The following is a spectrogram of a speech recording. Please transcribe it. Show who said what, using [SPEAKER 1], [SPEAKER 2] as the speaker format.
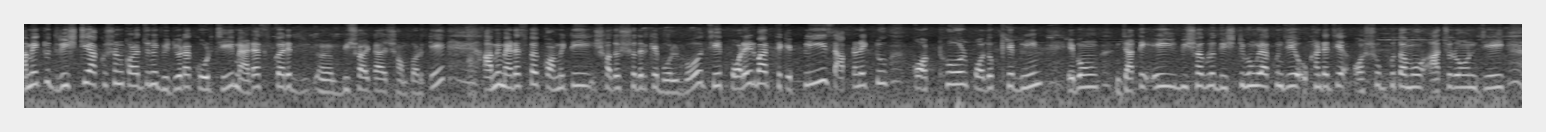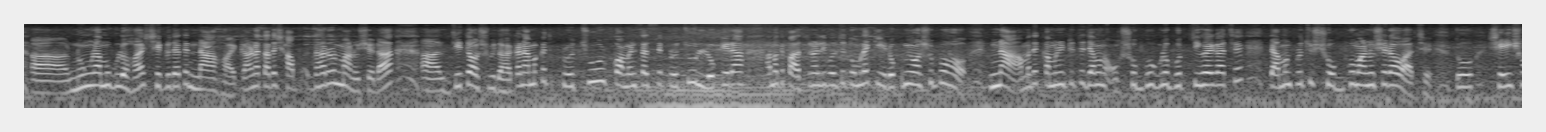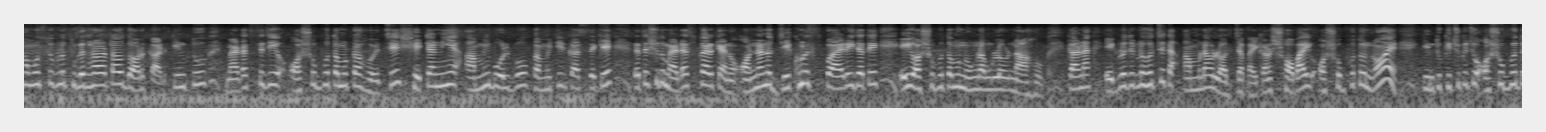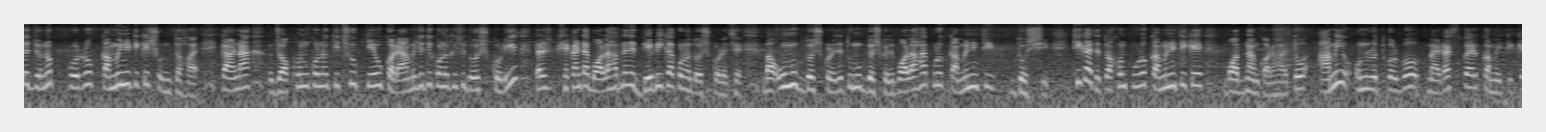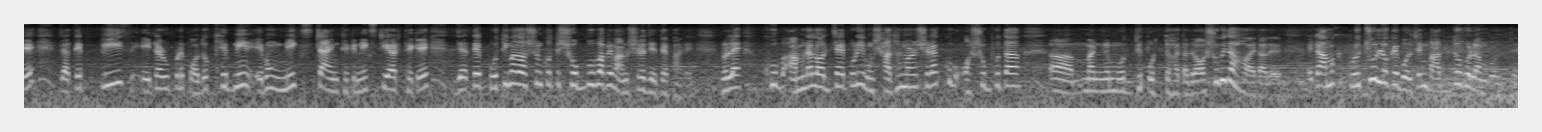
[SPEAKER 1] আমি একটু দৃষ্টি আকর্ষণ করার জন্য ভিডিওটা করছি ম্যাডা স্কোয়ারের বিষয়টা সম্পর্কে। আমি ম্যাডা স্কোয়ার কমিটি সদস্যদেরকে বলব যে পরের বার থেকে প্লিজ আপনারা একটু কঠোর পদক্ষেপ নিন এবং যাতে এই বিষয়গুলো দৃষ্টিভঙ্গি রাখুন যে ওখানটা যে অসভ্যতম আচরণ, যে নোংরামোগুলো হয় সেগুলো যাতে না হয়। কারণ তাদের সাধারণ মানুষেরা যেতে অসুবিধা হয়। কারণ আমার কাছে প্রচুর কমেন্টস আসছে, প্রচুর লোকেরা আমাকে পার্সোনালি বলছে, তোমরা কি এরকমই অসভ্য হও? না, আমাদের কমিউনিটিতে যেমন অসভ্যগুলো ভর্তি হয়ে গেছে, তেমন প্রচুর সভ্য মানুষেরাও আছে। তো সেই সমস্তগুলো তুলে ধরাটাও দরকার। কিন্তু ম্যাডাক্সে যে অসভ্যতমটা হয়েছে, সেটা নিয়ে আমি বলব কমিটির কাছ থেকে যাতে শুধু ম্যাডাক স্কোয়ার কেন, অন্যান্য যে কোনো স্কোয়ারেই যাতে এই অসভ্যতম নোংরামগুলো না হোক। কারণ এগুলো যেগুলো হচ্ছে, তা আমরাও লজ্জা পাই। কারণ সবাই অসভ্য তো নয়, কিন্তু কিছু কিছু অসভ্যতার জন্য পুরো কমিউনিটিকে শুনতে হয়। কারণ যখন কোনো কিছু কেউ করে, আমি যদি কোনো কিছু দোষ করি, তাহলে সেখানটা বলা হবে না যে দেবিকা কোনো দোষ করেছে, বা উমুক দোষ করেছে, তুমুক দোষ করেছে, বলা হয় পুরো কমিউনিটির দোষী। ঠিক আছে? তখন পুরো কমিউনিটিকে বদনাম করা হয়। তো আমি অনুরোধ করব ম্যাডার স্কোয়ার কমিটিকে যাতে প্লিজ এটার উপরে পদক্ষেপ নিন এবং নেক্সট টাইম থেকে নেক্সট ইয়ার থেকে যাতে প্রতিমা দর্শন করতে সভ্যভাবে মানুষেরা যেতে পারে। নলে খুব আমরা লজ্জায় পড়ি এবং সাধারণ মানুষেরা খুব অসভ্যতা মানে মধ্যে পড়তে হয় তাদের, অসুবিধা হয় তাদের। এটা আমাকে প্রচুর লোকে বলছেন, বাধ্য হলাম বলতে।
